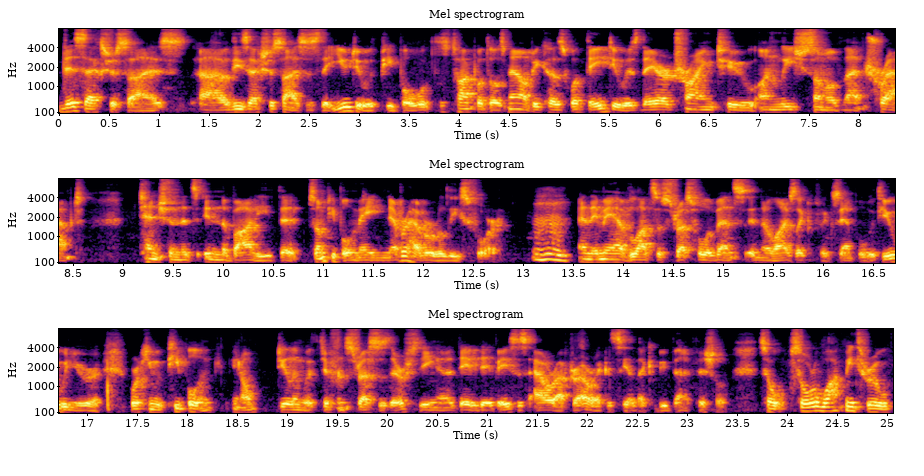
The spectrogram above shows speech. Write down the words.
this exercise uh, these exercises that you do with people let's talk about those now because what they do is they are trying to unleash some of that trapped tension that's in the body that some people may never have a release for Mm-hmm. and they may have lots of stressful events in their lives like for example with you when you're working with people and you know dealing with different stresses they're seeing on a day-to-day basis hour after hour i could see how that could be beneficial so so walk me through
